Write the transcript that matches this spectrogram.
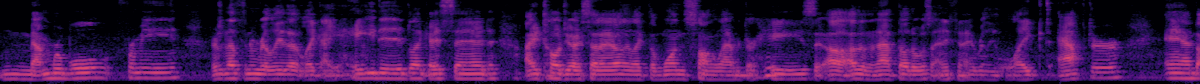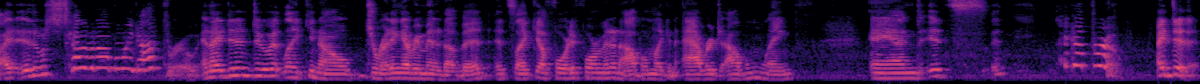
memorable for me there's nothing really that like I hated. Like I said, I told you I said I only like the one song Lavender Haze. Uh, other than that, though, there wasn't anything I really liked after. And I it was just kind of an album I got through, and I didn't do it like you know dreading every minute of it. It's like a forty four minute album, like an average album length, and it's it, I got through. I did it.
